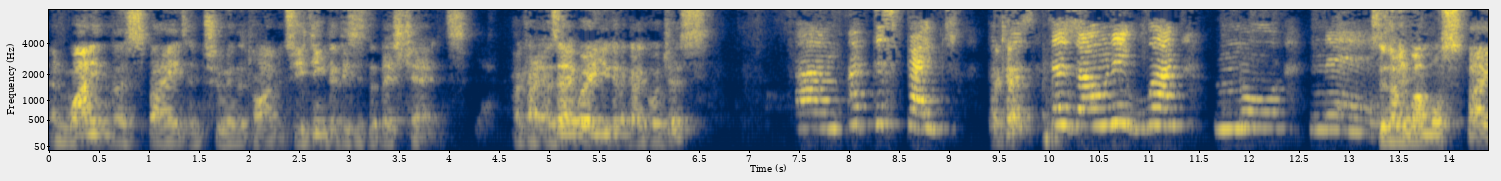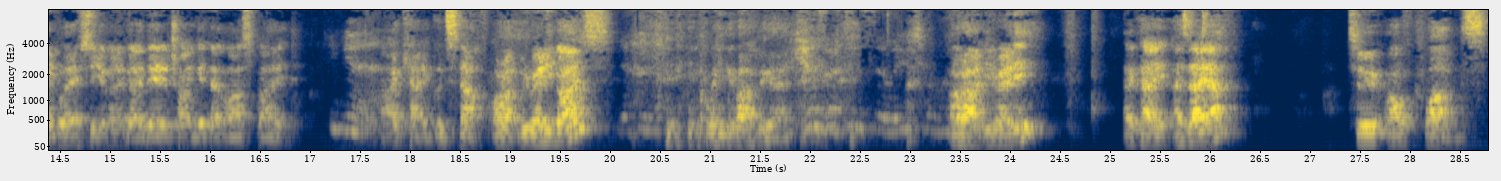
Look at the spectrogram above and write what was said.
and one in the spades and two in the diamonds. So you think that this is the best chance? Yeah. Okay, Isaiah, where are you going to go, gorgeous? Um, at the spades. Okay. Because there's only one more name. So there's only one more spade left, so you're going to go there to try and get that last spade. yeah. Okay, good stuff. All right, we ready, guys? what are you laughing at? That's a silly show. All right, you ready? Okay, Isaiah, two of clubs.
